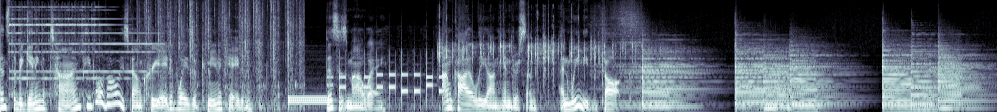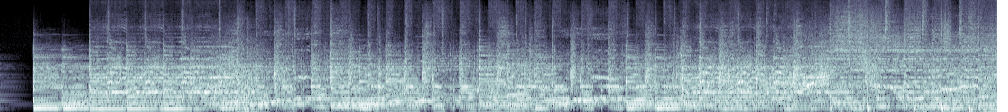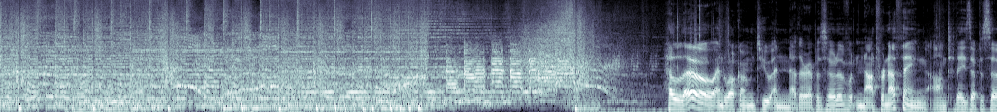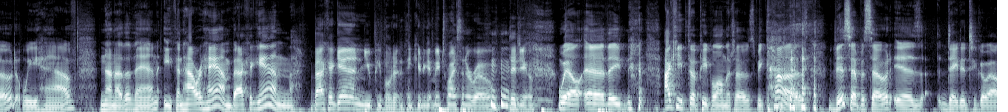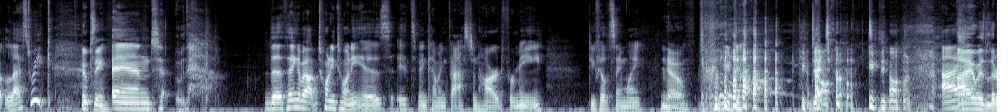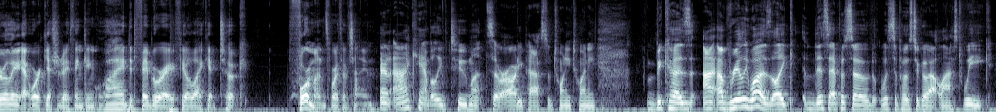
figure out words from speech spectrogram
Since the beginning of time, people have always found creative ways of communicating. This is my way. I'm Kyle Leon Henderson, and we need to talk. Welcome to another episode of Not for Nothing. On today's episode, we have none other than Ethan Howard Ham back again. Back again. You people didn't think you'd get me twice in a row, did you? Well, uh, they, I keep the people on their toes because this episode is dated to go out last week, Oopsie. and the thing about 2020 is it's been coming fast and hard for me. Do you feel the same way? No. You don't. You don't. don't. You don't. I, I was literally at work yesterday thinking, why did February feel like it took four months worth of time? and I can't believe two months are already past of 2020 because I, I really was like this episode was supposed to go out last week,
